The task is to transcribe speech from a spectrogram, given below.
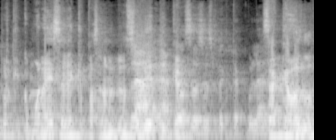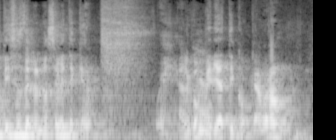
Porque como nadie sabía qué pasaba en la Unión Claro, Soviética, cosas espectaculares. sacabas noticias de la Unión Soviética, pff, algo Claro. mediático cabrón.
